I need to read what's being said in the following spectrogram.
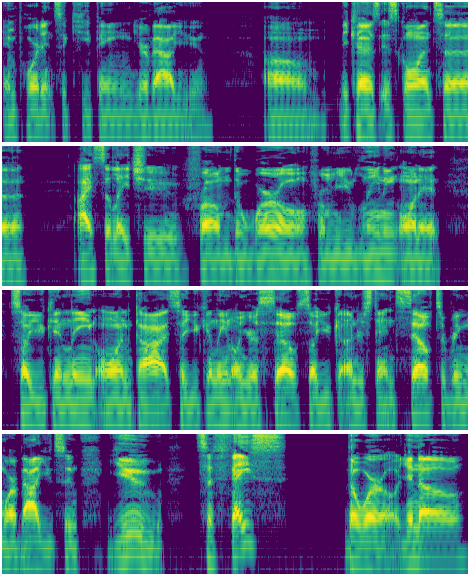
important to keeping your value. Um, because it's going to isolate you from the world, from you leaning on it so you can lean on God, so you can lean on yourself, so you can understand self to bring more value to you to face the world. You know,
